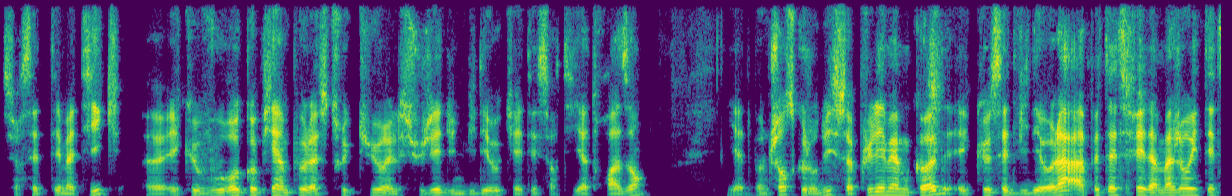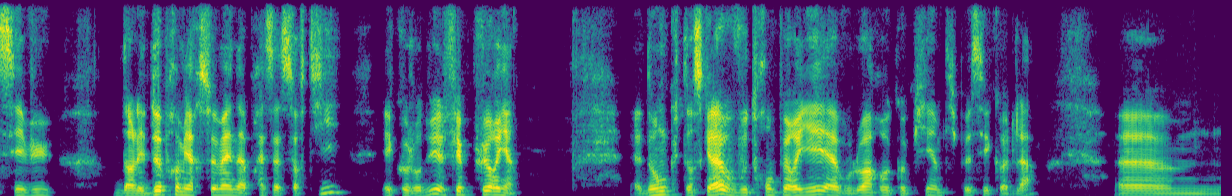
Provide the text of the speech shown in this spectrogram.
sur cette thématique et que vous recopiez un peu la structure et le sujet d'une vidéo qui a été sortie il y a trois ans, il y a de bonnes chances qu'aujourd'hui ce soit plus les mêmes codes et que cette vidéo-là a peut-être fait la majorité de ses vues dans les deux premières semaines après sa sortie et qu'aujourd'hui, elle fait plus rien. donc, dans ce cas-là, vous vous tromperiez à vouloir recopier un petit peu ces codes-là. Euh,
